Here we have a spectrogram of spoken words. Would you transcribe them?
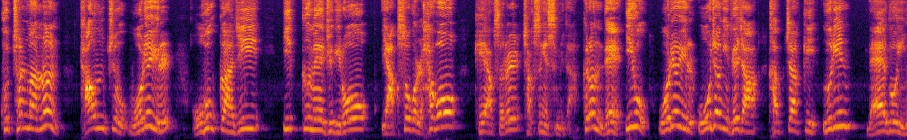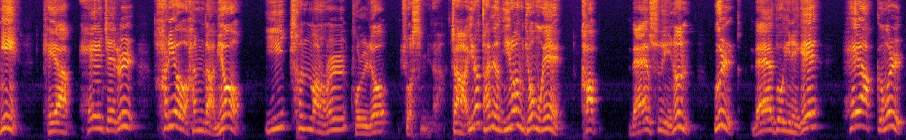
9천만 원은 다음 주 월요일 오후까지 입금해 주기로 약속을 하고 계약서를 작성했습니다. 그런데 이후 월요일 오전이 되자 갑자기 을인 매도인이 계약 해제를 하려 한다며 2천만 원을 돌려주었습니다. 자, 이렇다면 이런 경우에 갑 매수인은 을 매도인에게 해약금을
